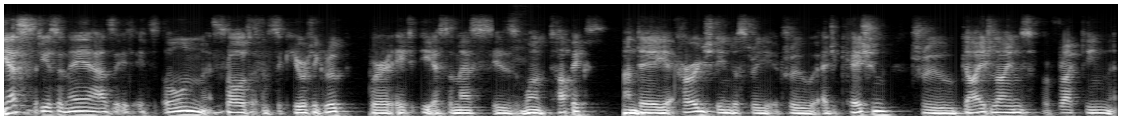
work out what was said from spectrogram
Yes, GSMA has its own fraud and security group where A2P SMS is one of the topics. And they encourage the industry through education, through guidelines for correcting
